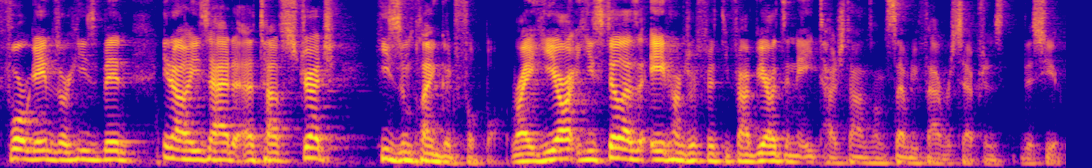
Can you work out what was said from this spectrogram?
four games where he's been you know he's had a tough stretch. He's been playing good football, right? He are, he still has 855 yards and eight touchdowns on 75 receptions this year.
